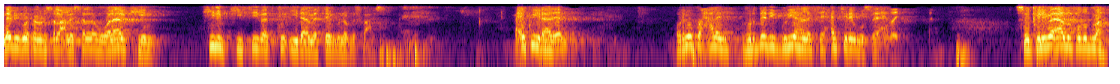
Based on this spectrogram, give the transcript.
Nebigu wuxuu yihi sal alay wasalam walaalkiin hilibkiisii baad ku iidaamateen buu nebigu sal alay slam maxay ku yidhaahdeen? War ninku xalay hurdadii guryaha la seexan jiray buu seexday. Soo kelimo aada u fudud maaha.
